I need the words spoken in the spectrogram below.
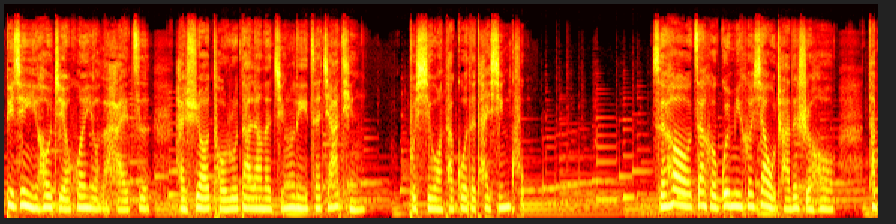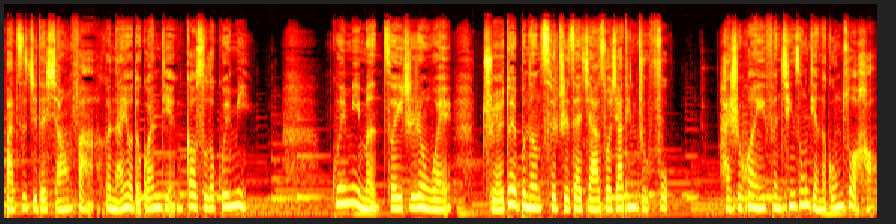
毕竟以后结婚有了孩子，还需要投入大量的精力在家庭，不希望她过得太辛苦。随后，在和闺蜜喝下午茶的时候，她把自己的想法和男友的观点告诉了闺蜜。闺蜜们则一致认为，绝对不能辞职在家做家庭主妇，还是换一份轻松点的工作好，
